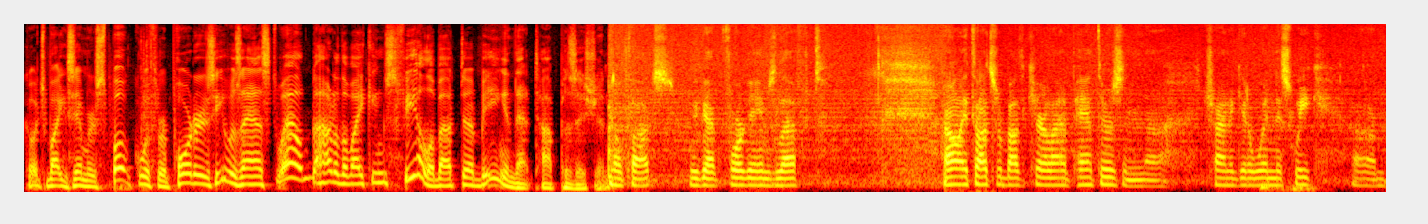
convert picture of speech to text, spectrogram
Coach Mike Zimmer spoke with reporters. He was asked, well, how do the Vikings feel about uh, being in that top position? No thoughts. We've got four games left. Our only thoughts are about the Carolina Panthers and uh, trying to get a win this week. Um,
